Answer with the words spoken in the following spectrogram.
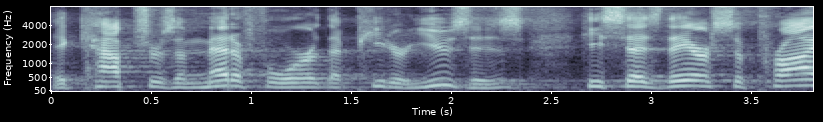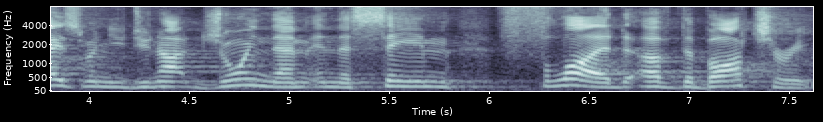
It captures a metaphor that Peter uses. He says, They are surprised when you do not join them in the same flood of debauchery.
